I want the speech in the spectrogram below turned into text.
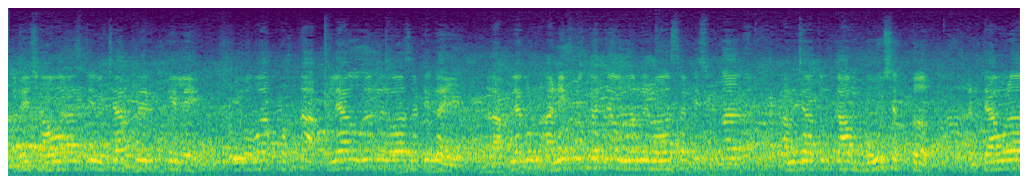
आणि शाहू महाराजांचे विचार प्रेरित केले की बाबा फक्त आपल्या उदरनिर्वाहासाठी नाही तर आपल्याकडून अनेक लोकांच्या उदरनिर्वाहासाठी सुद्धा आमच्या हातून काम होऊ शकतं. आणि त्यामुळं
